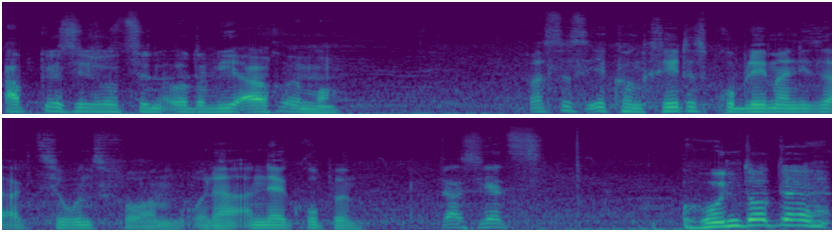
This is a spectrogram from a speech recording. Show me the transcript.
abgesichert sind oder wie auch immer. Was ist Ihr konkretes Problem an dieser Aktionsform oder an der Gruppe? Dass jetzt Hunderte,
